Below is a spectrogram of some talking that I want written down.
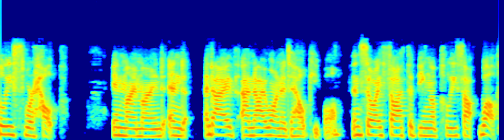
police were help in my mind and and I and I wanted to help people. And so I thought that being a police op- well,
